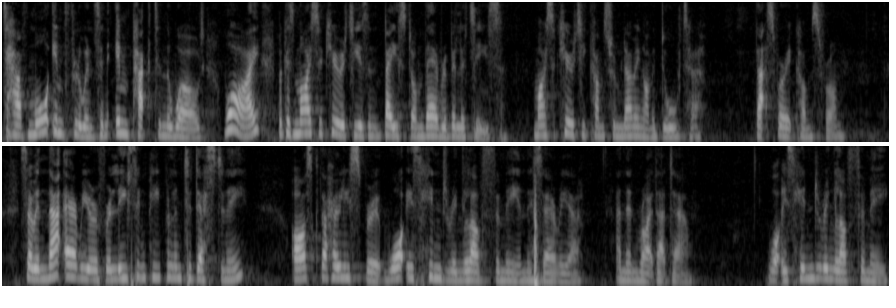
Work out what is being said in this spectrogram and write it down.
to have more influence and impact in the world. Why? Because my security isn't based on their abilities. My security comes from knowing I'm a daughter. That's where it comes from. So, in that area of releasing people into destiny, ask the Holy Spirit, what is hindering love for me in this area? And then write that down. What is hindering love for me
